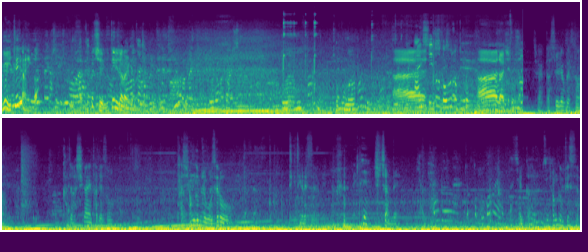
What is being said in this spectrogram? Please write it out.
이거 이태리 아닌가? 그치, 이태리잖아, 이거. 좋구만 아, 날씨도 너무 좋고. 아, 날씨. 제가 아까 쓰려고 했던 카드가 시간이 다 돼서 다시 현금 주고 새로 티켓팅을 했어요. 쉽지 않네. 현금 좀더 뽑아놔야겠다. 지금 그러니까. 현금 필수야.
